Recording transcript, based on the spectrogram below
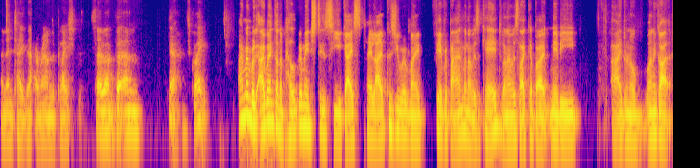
and then take that around the place. So um, but um yeah it's great. I remember I went on a pilgrimage to see you guys play live because you were my favorite band when I was a kid. When I was like about maybe I don't know when I got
